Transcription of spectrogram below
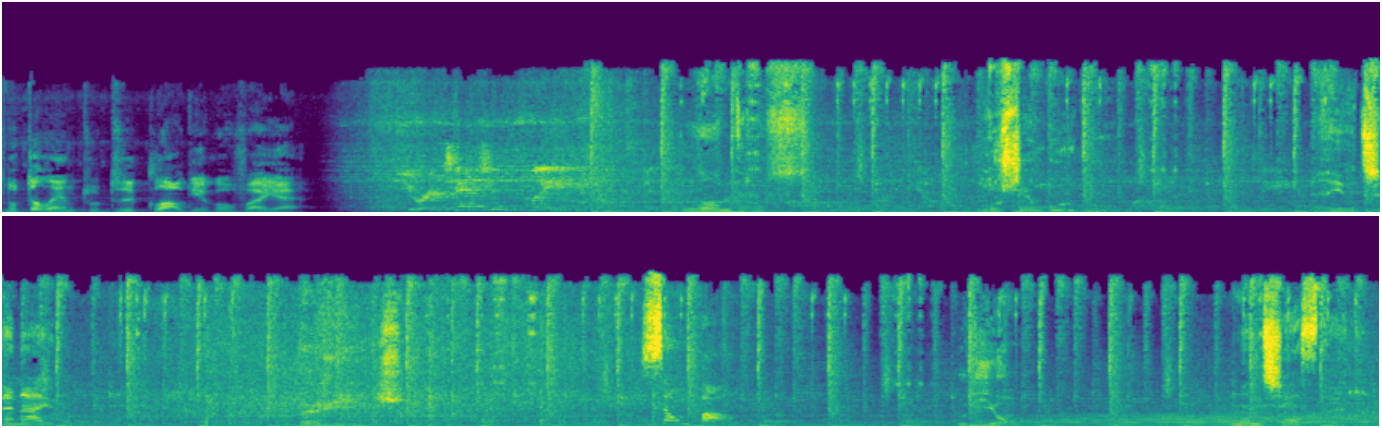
do talento de Cláudia Gouveia. Londres, Luxemburgo, Rio de Janeiro, Paris, São Paulo, Lyon. Manchester.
